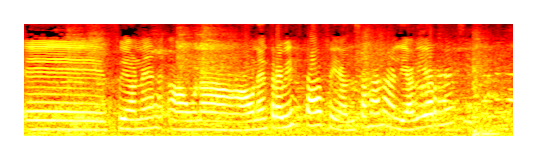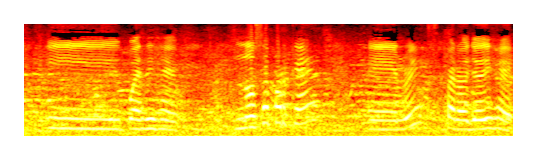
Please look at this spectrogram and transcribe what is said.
eh, fui a una, a, una, a una entrevista a final de semana, el día viernes, y pues dije, no sé por qué, eh, Luis, pero yo dije,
